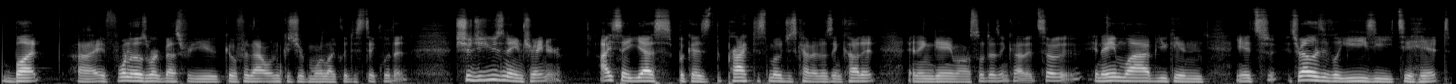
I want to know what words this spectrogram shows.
But uh, if one of those work best for you, go for that one because you're more likely to stick with it. Should you use an aim trainer? I say yes because the practice mode just kind of doesn't cut it, and in game also doesn't cut it. So in Aim Lab, you can it's it's relatively easy to hit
